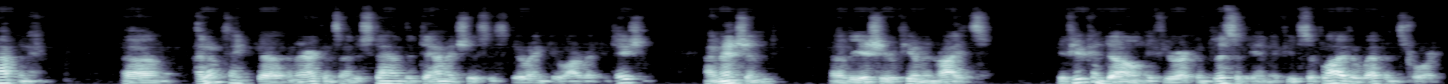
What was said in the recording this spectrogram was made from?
happening. Um, I don't think uh, Americans understand the damage this is doing to our reputation. I mentioned uh, the issue of human rights. If you condone, if you are complicit in, if you supply the weapons for it,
